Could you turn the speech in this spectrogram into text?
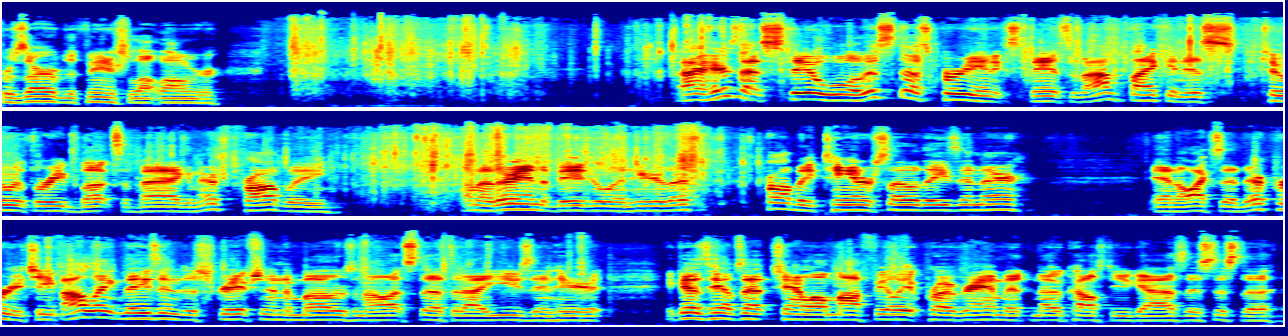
preserve the finish a lot longer. All right, here's that steel wool. This stuff's pretty inexpensive. I'm thinking it's two or three bucks a bag, and there's probably, I don't know, they're individual in here. There's probably 10 or so of these in there. And like I said, they're pretty cheap. I'll link these in the description and the mothers and all that stuff that I use in here. It, it goes helps out the channel on my affiliate program at no cost to you guys. It's just the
